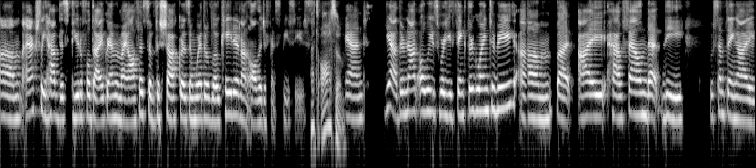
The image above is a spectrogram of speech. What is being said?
Um, I actually have this beautiful diagram in my office of the chakras and where they're located on all the different species. That's awesome. And yeah, they're not always where you think they're going to be. Um, but I have found that the was something I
